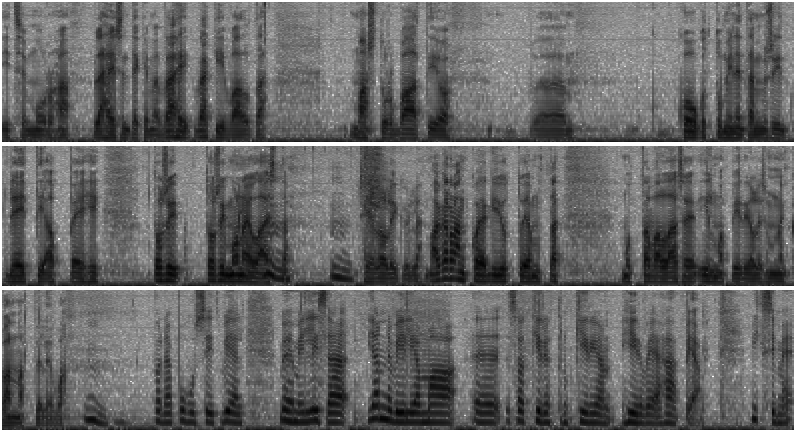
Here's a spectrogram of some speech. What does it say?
itsemurha, läheisen tekemä väkivalta, masturbaatio, koukuttuminen tämmöisiin deittiappeihin. Tosi, tosi monenlaista mm, mm. siellä oli kyllä. Aika rankkojakin juttuja, mutta, mutta tavallaan se ilmapiiri oli semmoinen kannatteleva. Mm. Voidaan puhua siitä vielä myöhemmin lisää. Janne Viljamaa, sä oot kirjoittanut kirjan Hirveä häpeä. Miksi me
